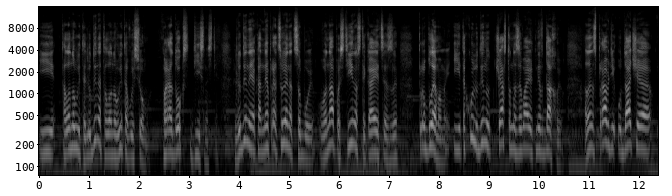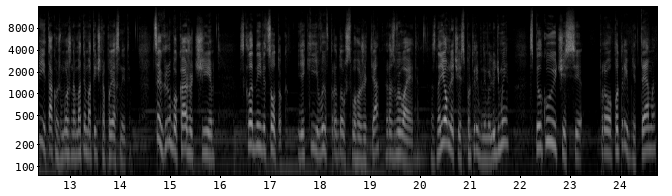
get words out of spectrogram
І талановита людина талановита в усьому. Парадокс дійсності. Людина, яка не працює над собою, вона постійно стикається з проблемами. І таку людину часто називають невдахою. Але насправді удача її також можна математично пояснити. Це, грубо кажучи, складний відсоток, який ви впродовж свого життя розвиваєте, знайомлячись з потрібними людьми, спілкуючись про потрібні теми,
